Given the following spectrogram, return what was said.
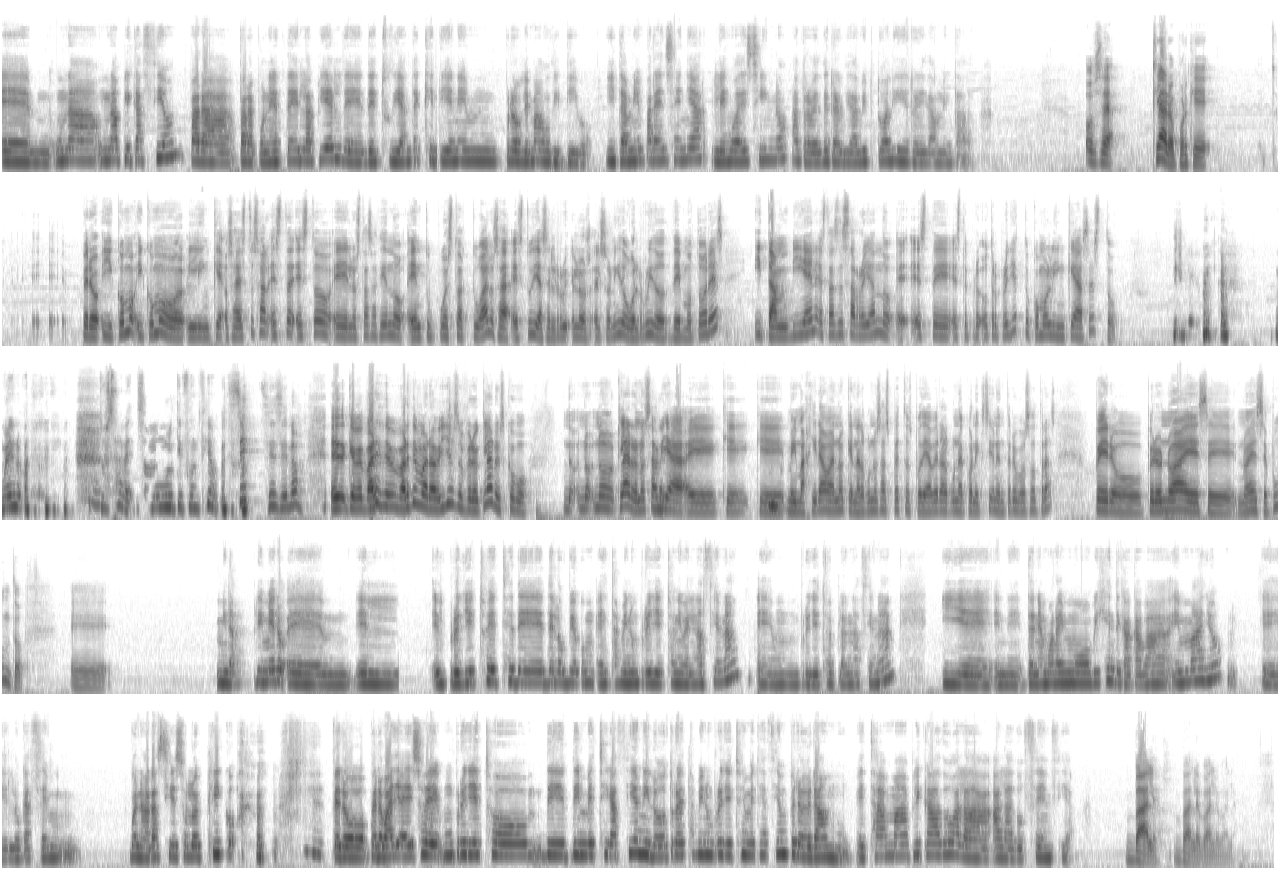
Em, una, aplicación para, ponerte en la piel de, estudiantes que tienen problemas auditivos y también para enseñar lengua de signos a través de realidad virtual y realidad aumentada. O sea, claro, porque... Pero, ¿y cómo, y cómo linkea? O sea, esto, esto, esto eh, lo estás haciendo en tu puesto actual, o sea, estudias el sonido o el ruido de motores y también estás desarrollando eh, este, este otro proyecto. ¿Cómo linkeas esto? Bueno, tú sabes, somos multifunción. Sí, sí, sí, no. que me parece, me parece maravilloso, pero claro, es como, No, no, no, claro, no sabía eh, que, me imaginaba, ¿no? Que en algunos aspectos podía haber alguna conexión entre vosotras, pero, pero no a ese, no a ese punto. Eh, Mira, primero, el, proyecto este de, los biocom es también un proyecto a nivel nacional, un proyecto de plan nacional, y eh, tenemos ahora mismo vigente que acaba en mayo. lo que hacemos bueno, ahora sí eso lo explico, pero, pero vaya, eso es un proyecto de, investigación y lo otro es también un proyecto de investigación, pero Erasmus, está más aplicado a la, a la docencia. Vale, vale, vale, vale.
